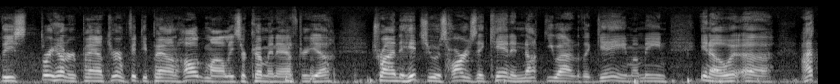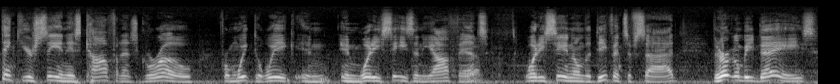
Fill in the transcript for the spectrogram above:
these 300 pound 250 pound hog mollies are coming after you trying to hit you as hard as they can and knock you out of the game i mean you know uh, i think you're seeing his confidence grow from week to week in in what he sees in the offense yeah. what he's seeing on the defensive side there are going to be days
